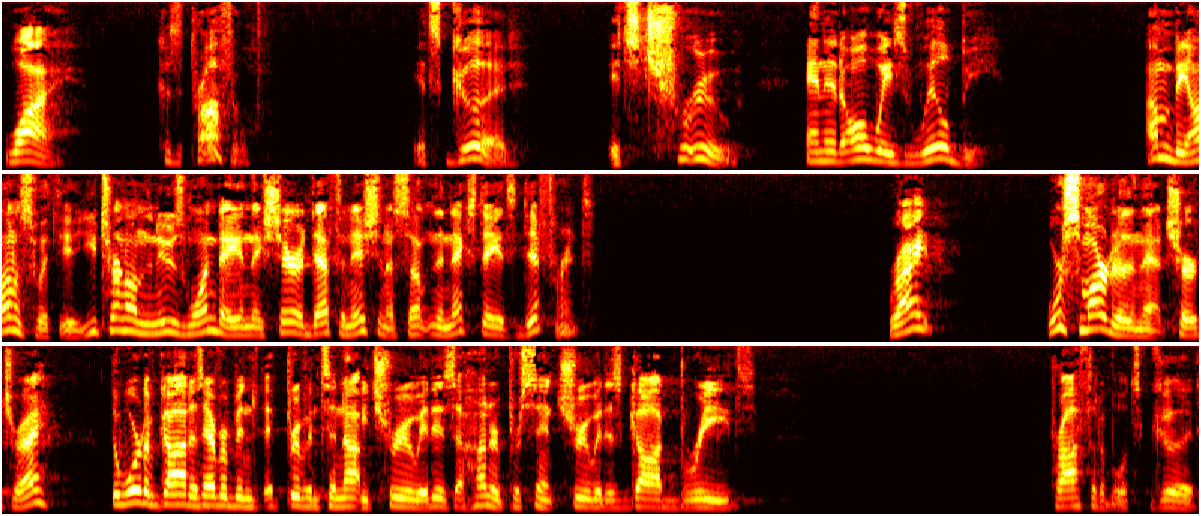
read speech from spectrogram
Why? Because it's profitable. It's good. It's true. And it always will be. I'm going to be honest with you. You turn on the news one day and they share a definition of something, the next day it's different. Right? We're smarter than that, church, right? The Word of God has never been proven to not be true. It is 100% true. It is God breathed. Profitable, it's good.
